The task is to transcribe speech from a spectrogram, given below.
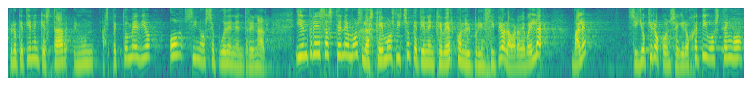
pero que tienen que estar en un aspecto medio o si no se pueden entrenar. Y entre esas tenemos las que hemos dicho que tienen que ver con el principio a la hora de bailar, ¿vale? Si yo quiero conseguir objetivos, tengo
